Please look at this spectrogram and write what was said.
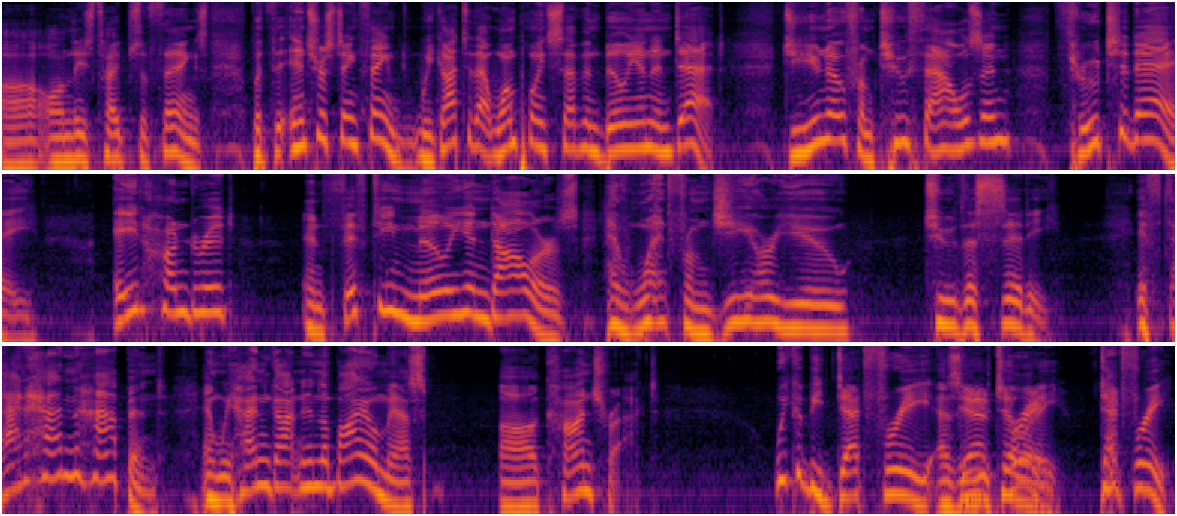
uh, on these types of things. But the interesting thing, we got to that 1.7 billion in debt. Do you know from 2000 through today, 850 million dollars have went from GRU to the city. If that hadn't happened and we hadn't gotten in the biomass uh, contract, we could be debt free as a Debt utility. free. Debt free.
